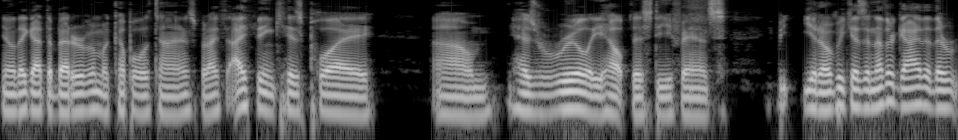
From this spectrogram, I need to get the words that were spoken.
you know they got the better of him a couple of times. But I th- I think his play um, has really helped this defense. You know, because another guy that they're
